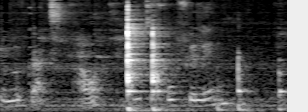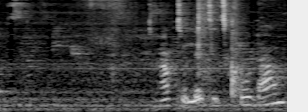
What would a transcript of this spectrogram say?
So look at our beautiful filling. You have to let it cool down.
